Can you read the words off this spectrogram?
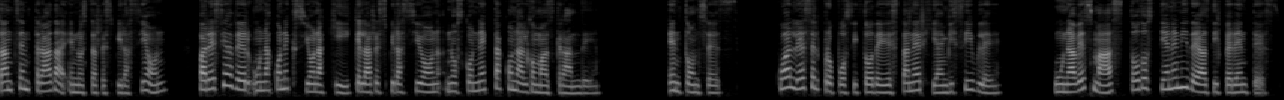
tan centrada en nuestra respiración, Parece haber una conexión aquí que la respiración nos conecta con algo más grande. Entonces, ¿cuál es el propósito de esta energía invisible? Una vez más, todos tienen ideas diferentes,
